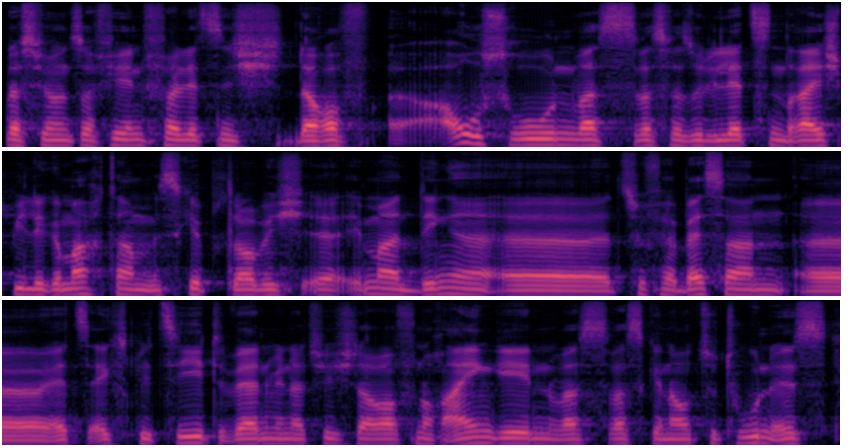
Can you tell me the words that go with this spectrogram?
Dass wir uns auf jeden Fall jetzt nicht darauf äh, ausruhen, was, was wir so die letzten drei Spiele gemacht haben. Es gibt, glaube ich, äh, immer Dinge äh, zu verbessern. Äh, jetzt explizit werden wir natürlich darauf noch eingehen, was, was genau zu tun ist.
